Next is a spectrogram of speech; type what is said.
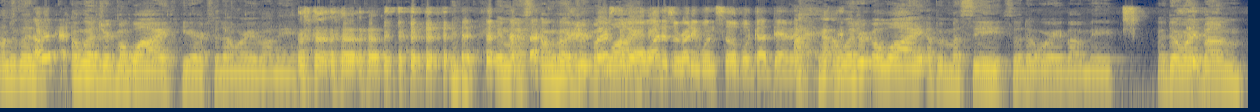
I'm just gonna Oh, yeah. I'm gonna drink my Y here, so don't worry about me. In my, I'm gonna drink my First of all, wine is already one syllable. God damn it! I'm gonna drink my Y up in my C, so don't worry about me. Uh, don't worry about him.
